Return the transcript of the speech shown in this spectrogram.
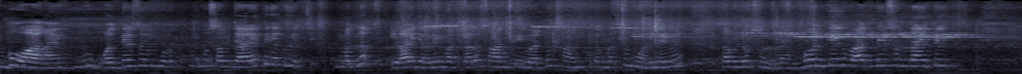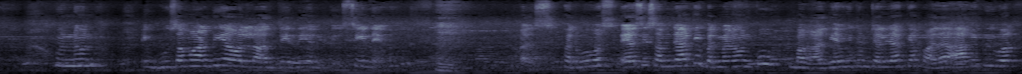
वो आ गए वो बहुत देर से उनको, समझा रहे थे कि कोई मतलब लड़ाई झगड़े मत करो शांति बरतो शांति से बरतो मोहल्ले में सब लोग सुन रहे हैं। वो उनकी एक बात नहीं सुन रहे थे। उन्होंने उन- एक भूसा मार दिया और लात दे दी उनके सीने में। बस फिर वो बस ऐसे समझा के फिर मैंने उनको भगा दिया कि तुम चले जाओ क्या फ़ायदा? आगे कोई और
